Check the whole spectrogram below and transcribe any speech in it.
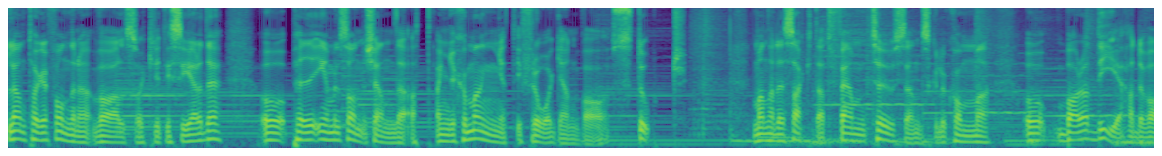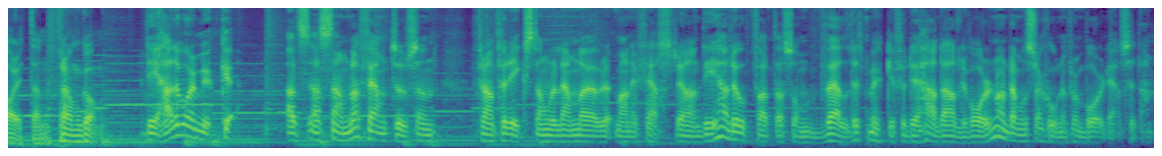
Löntagarfonderna var alltså kritiserade och Peje Emilsson kände att engagemanget i frågan var stort. Man hade sagt att 5 000 skulle komma och bara det hade varit en framgång. Det hade varit mycket. Att, att samla 5 000 framför riksdagen och lämna över ett manifest redan det hade uppfattats som väldigt mycket för det hade aldrig varit några demonstrationer från borgerliga sidan.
